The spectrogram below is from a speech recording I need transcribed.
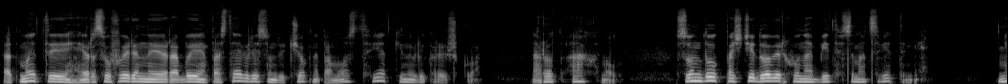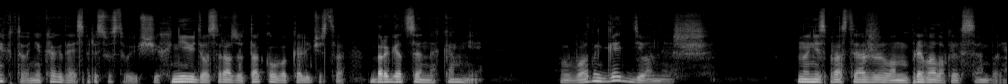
Отмытые и расфуфыренные рабы поставили сундучок на помост и откинули крышку. Народ ахнул. Сундук почти доверху набит самоцветами. Никто никогда из присутствующих не видел сразу такого количества драгоценных камней. Вот гаденыш. Но неспроста же он приволок их с собой.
